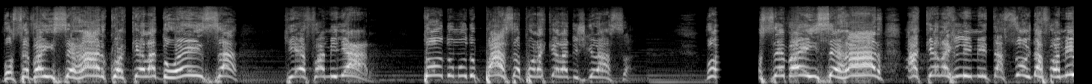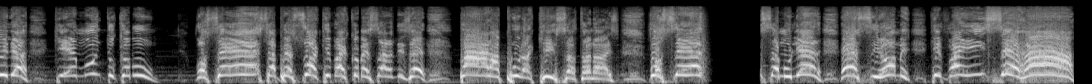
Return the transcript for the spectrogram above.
Você vai encerrar com aquela doença que é familiar. Todo mundo passa por aquela desgraça. Você vai encerrar aquelas limitações da família que é muito comum. Você é essa pessoa que vai começar a dizer: para por aqui, Satanás. Você é essa mulher, esse homem que vai encerrar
